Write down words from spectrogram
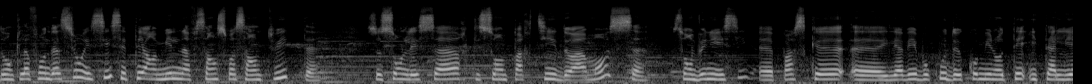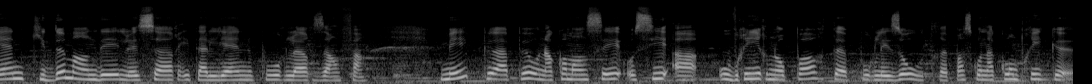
Donc la fondation ici, c'était en 1968. Ce sont les sœurs qui sont parties de Amos, sont venues ici euh, parce qu'il euh, y avait beaucoup de communautés italiennes qui demandaient les sœurs italiennes pour leurs enfants. Mais peu à peu, on a commencé aussi à ouvrir nos portes pour les autres parce qu'on a compris que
